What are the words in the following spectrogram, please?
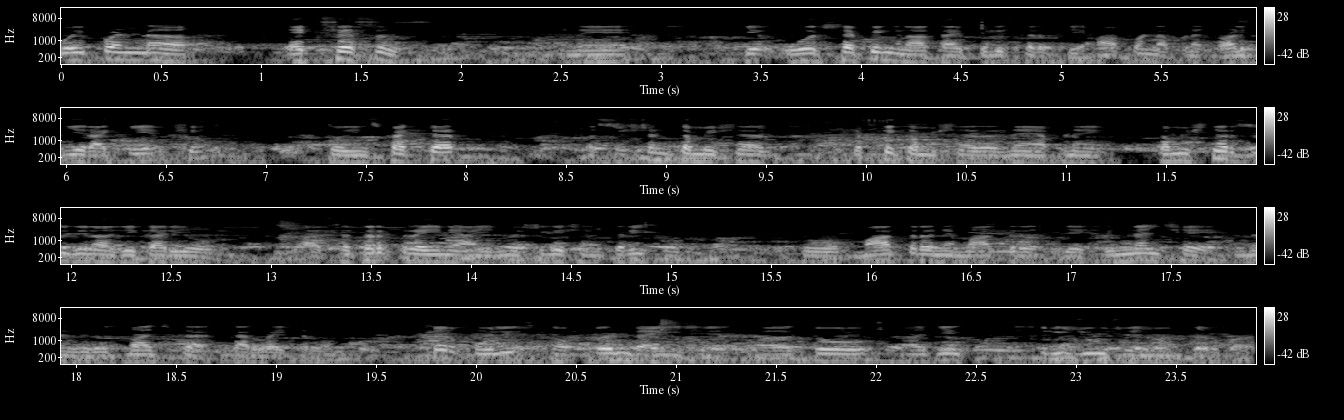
કોઈ પણ એક્સેસીસ અને કે ઓવરસ્ટેપિંગ ના થાય પોલીસ તરફથી આ પણ આપણે કાળજી રાખીએ છીએ. તો inspector assistant commissioner deputy commissioner અને આપણે કમિશનર સુધીના અધિકારીઓ આ સતર્ક રહીને આ ઇન્વેસ્ટિગેશન કરીશું. તો માત્ર ને માત્ર જે ક્રિમિનલ છે એમના વિરોધમાં જ કાર્યવાહી કરવામાં સર પોલીસ કમ્પ્લેન્ટ આવી છે. તો આજે ત્રીજું છે લોક દરબાર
